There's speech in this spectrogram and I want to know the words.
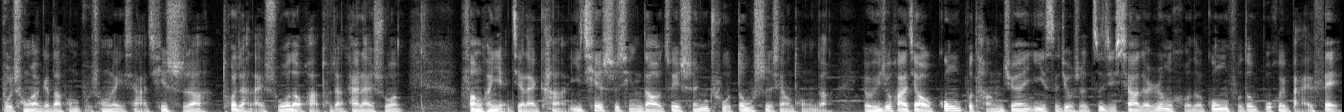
补充啊，给大鹏补充了一下。其实啊，拓展来说的话，拓展开来说，放宽眼界来看，一切事情到最深处都是相通的。有一句话叫“功不唐捐”，意思就是自己下的任何的功夫都不会白费。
